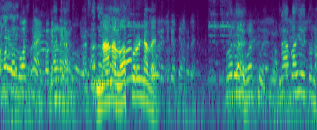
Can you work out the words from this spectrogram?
আমার তো লস নাই না না লস করুন না ভাই। না বাহি হইতো না।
